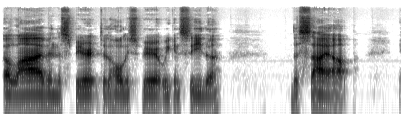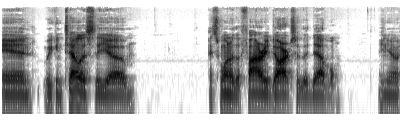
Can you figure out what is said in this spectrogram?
alive in the spirit through the Holy Spirit, we can see the the psyop, and we can tell it's the um, it's one of the fiery darts of the devil. And, you know,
